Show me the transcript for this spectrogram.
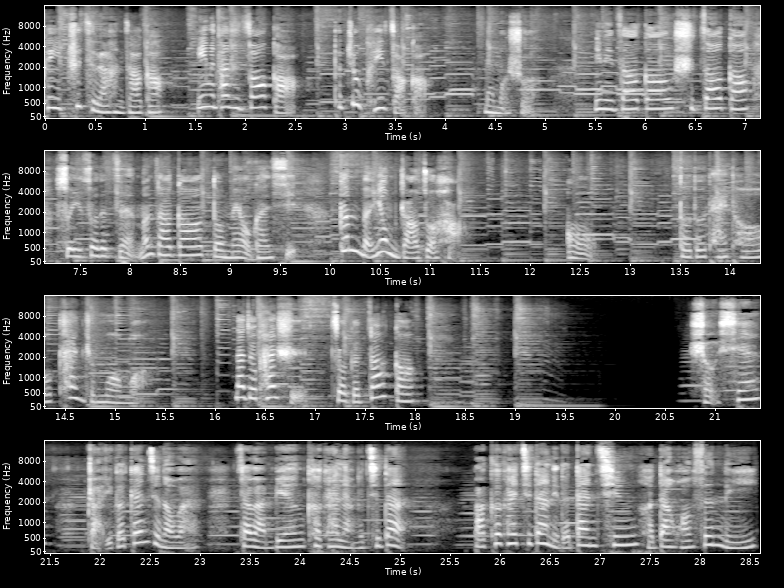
可以吃起来很糟糕，因为它是糟糕，它就可以糟糕。默默说：“因为糟糕是糟糕，所以做的怎么糟糕都没有关系，根本用不着做好。”哦，豆豆抬头看着默默，那就开始做个糟糕。首先。找一个干净的碗，在碗边磕开两个鸡蛋，把磕开鸡蛋里的蛋清和蛋黄分离，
